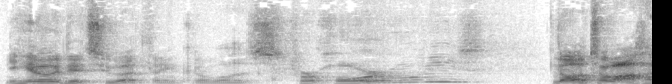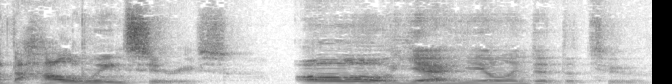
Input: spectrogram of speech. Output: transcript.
He only did two, I think it was. For horror movies? No, talk about the Halloween series. Oh, yeah, he only did the two.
